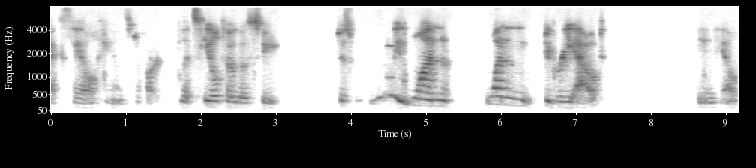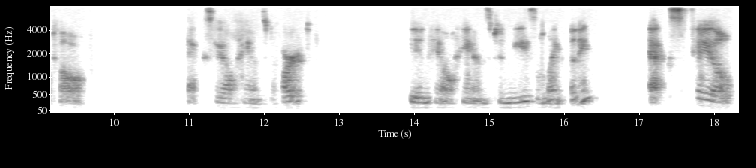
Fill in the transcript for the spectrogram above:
Exhale, hands to heart. Let's heel toe those feet. Just maybe one, one degree out. Inhale, tall. Exhale, hands to heart. Inhale, hands to knees, lengthening. Exhale,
